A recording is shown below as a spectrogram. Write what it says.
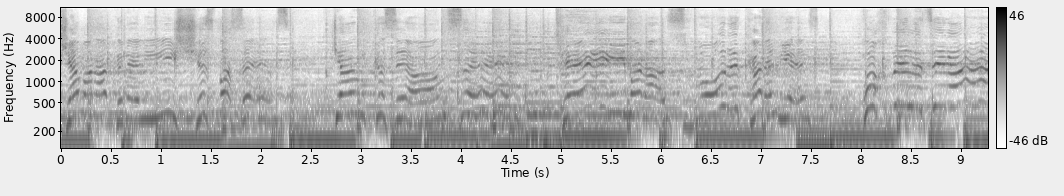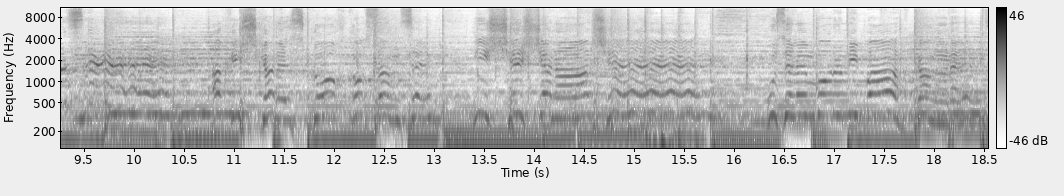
ժամանակն էլ ինչ չսպասես կյանքս է անցել իմանաս որքան եմ ես փոխվել ծերասել ախ իշքան ես կողքով սանցել ինչ ես ճանաչել ուզել եմ որ մի պահ կանգնես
